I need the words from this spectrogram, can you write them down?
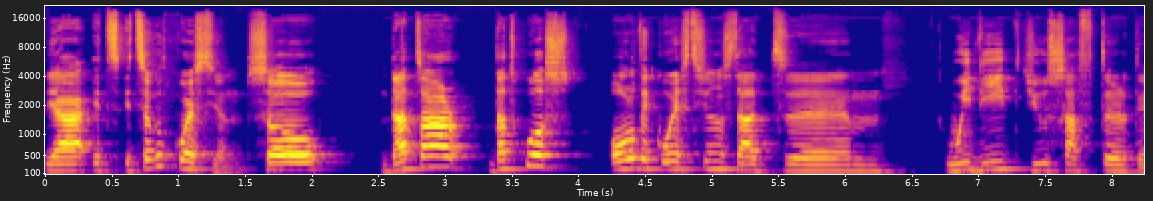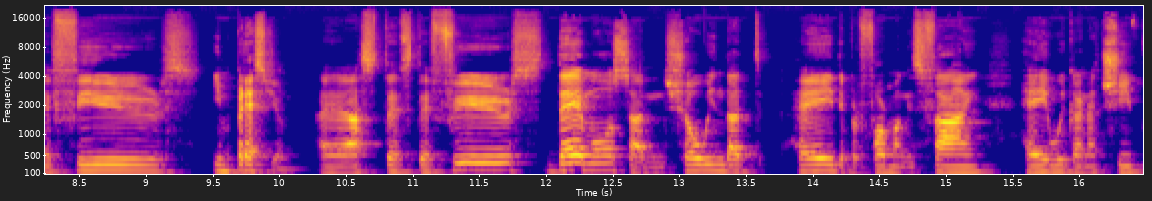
yeah it's it's a good question. So that are that was all the questions that um, we did use after the first impression. Uh, as the, the first demos and showing that hey the performance is fine. Hey we can achieve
